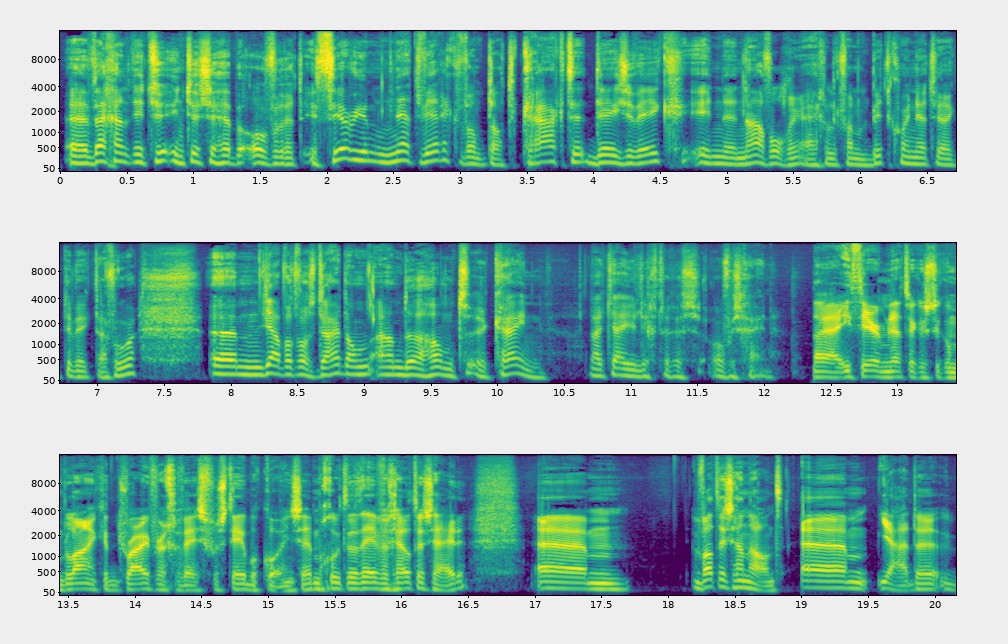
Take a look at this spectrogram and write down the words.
wij gaan het intussen hebben over het Ethereum-netwerk, want dat kraakte deze week in navolging eigenlijk van het Bitcoin-netwerk de week daarvoor. Um, ja, wat was daar dan aan de hand? Eh, Krijn, laat jij je licht er eens over schijnen. Nou ja, Ethereum netwerk is natuurlijk een belangrijke driver geweest voor stablecoins. Hè? Maar goed, dat even geld terzijde. Um, wat is aan de hand? Um, ja, de,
